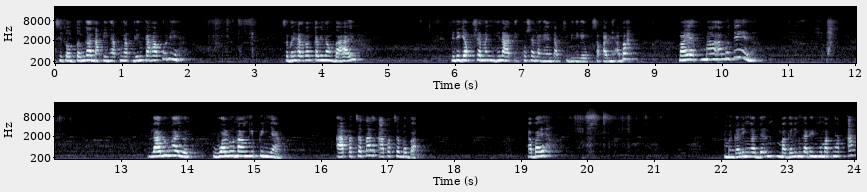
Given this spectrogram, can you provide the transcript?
Si Tonton nga, nakingat-ngat din kahapon eh. Sa may harapan kami ng bahay. Binigyan ko siya ng hinati ko siya na ganyan tapos binigay ko sa kanya. Aba, ma, ma ano din. Lalo ngayon, walo na ang ngipin niya. Apat sa taas, apat sa baba. Abay, magaling, nga magaling na rin umatngat ah.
